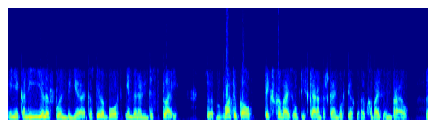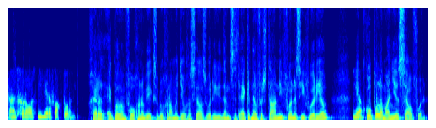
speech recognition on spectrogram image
en jy kan die hele foon beheer. Dit is 'n speelbord en dan nou die display. So wat ook al teksgewys op die skerm verskyn word jy gewys in braille. Dan is geraas nie meer 'n faktor nie. Gerard, ek wil in volgende week se program met jou gesels oor hierdie ding. Sit ek het nou verstaan die foon is hier voor jou. Jy ja. koppel hom aan jou selfoon.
